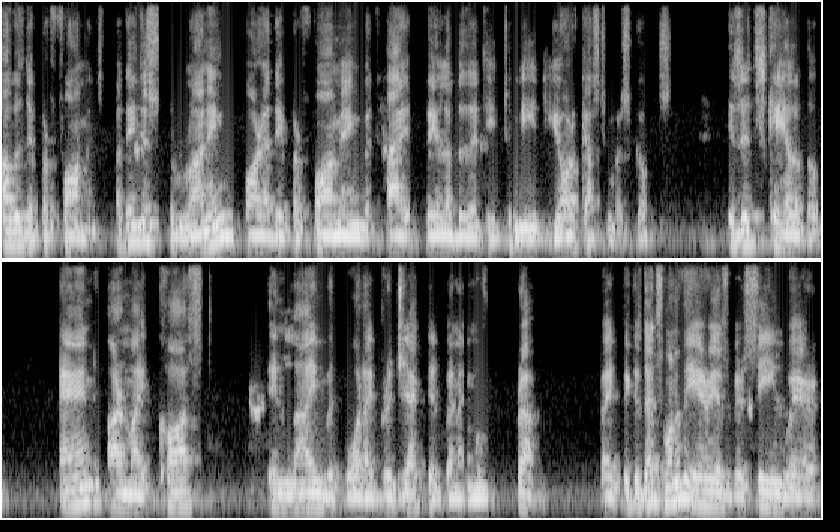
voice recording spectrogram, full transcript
how is their performance? Are they just running or are they performing with high availability to meet your customers' goals? Is it scalable? And are my costs in line with what I projected when I moved around? Right? Because that's one of the areas we're seeing where,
